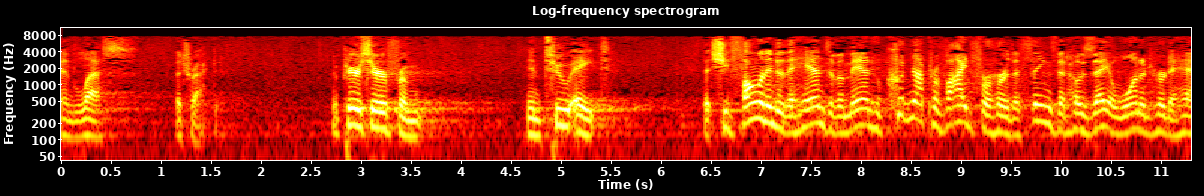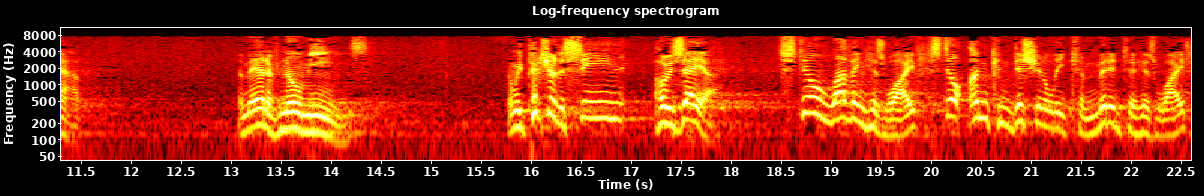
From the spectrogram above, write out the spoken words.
and less attractive. It appears here from in 2 8 that she'd fallen into the hands of a man who could not provide for her the things that Hosea wanted her to have. A man of no means. And we picture the scene Hosea, still loving his wife, still unconditionally committed to his wife,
